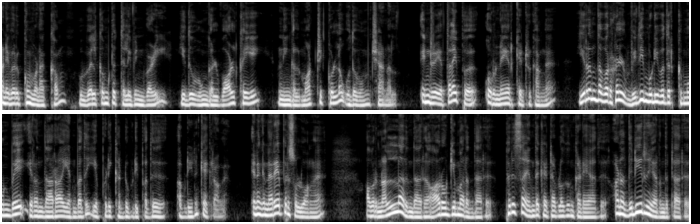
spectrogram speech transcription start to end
அனைவருக்கும் வணக்கம். வெல்கம் டு தெளிவின் வழி இது உங்கள் வாழ்க்கையை நீங்கள் மாற்றிக்கொள்ள உதவும் சேனல் இன்றைய தலைப்பு ஒரு நேயர் கேட்டிருக்காங்க. இறந்தவர்கள் விதி முடிவதற்கு முன்பே இறந்தாரா என்பதை எப்படி கண்டுபிடிப்பது அப்படின்னு கேட்குறாங்க எனக்கு நிறைய பேர் சொல்லுவாங்க அவர் நல்லா இருந்தார் ஆரோக்கியமாக இருந்தார். பெருசாக எந்த கெட்டவளுக்கும் கிடையாது. ஆனால் திடீர்னு இறந்துட்டார்.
